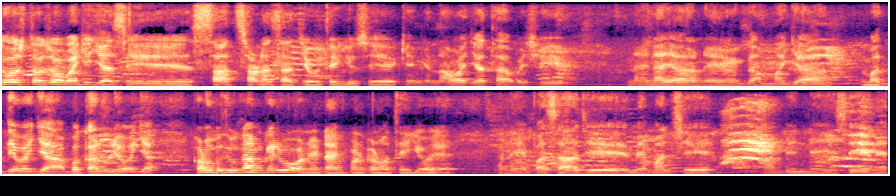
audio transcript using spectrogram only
દોસ્તો જો વાગી ગયા છે સાત સાડા સાત જેવું થઈ ગયું છે. કેમ કે નાવા ગયા હતા પછી નાઈ નાયા અને ગામમાં ગયા મત દેવા ગયા, બકાલું લેવા ગયા. ઘણું બધું કામ કર્યું અને ટાઈમ પણ ઘણો થઈ ગયો છે. અને પાછા આજે મહેમાન છે, આ બેનને છે અને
